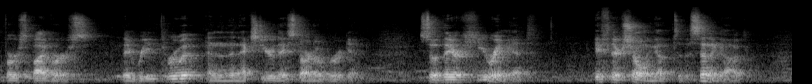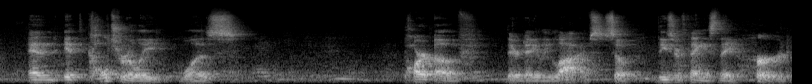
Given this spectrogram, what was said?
verse by verse. They read through it, and then the next year they start over again. So they're hearing it if they're showing up to the synagogue, and it culturally was part of their daily lives. So these are things they heard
